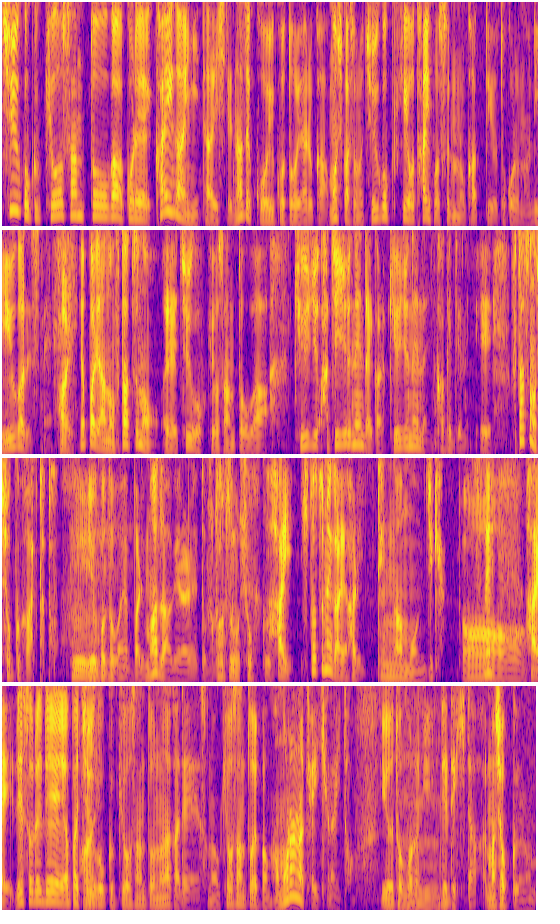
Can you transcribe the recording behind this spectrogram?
中国共産党がこれ、海外に対してなぜこういうことをやるか、もしくはその中国系を逮捕するのかっていうところの理由がですね、はい、やっぱりあの2つの、えー、中国共産党が90 80年代から90年代にかけて、ね、えー、2つのショックがあったということがやっぱりまず挙げられると思います。2つのショックはい。1つ目がやはり天安門事件。ですね。はい。で、それでやっぱり中国共産党の中で、その共産党をやっぱ守らなきゃいけないというところに出てきた、まあ、ショックの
